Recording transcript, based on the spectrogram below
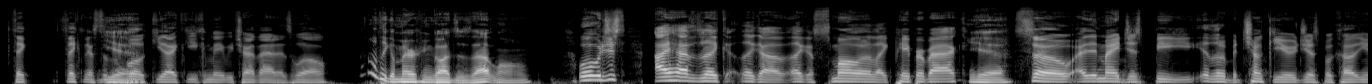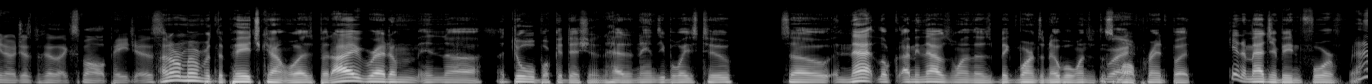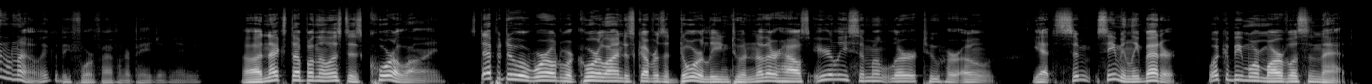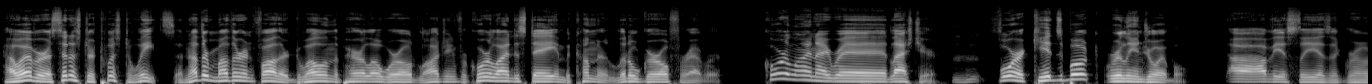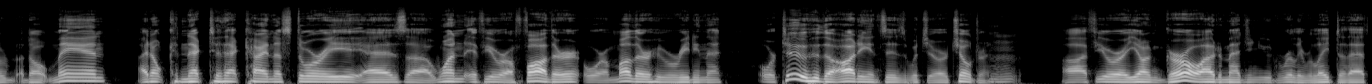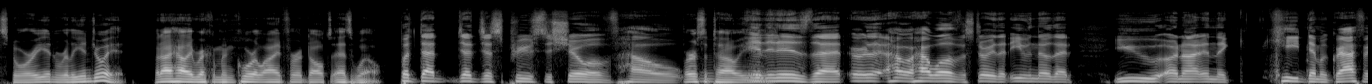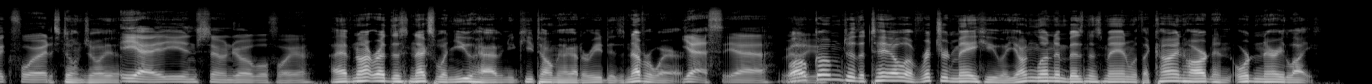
thickness of Yeah. the book. You like you can maybe try that as well. I don't think American Gods is that long. Well, we just I have like like a like a smaller like paperback. Yeah. So it might just be a little bit chunkier, just because you know, just because like smaller pages. I don't remember what the page count was, but I read them in uh, a dual book edition. It had Anansi Boys too. So, and that look, I mean, that was one of those big Barnes and Noble ones with the small print, but can't imagine it being four. I don't know. It could be four or five hundred pages, maybe. Uh, next up on the list is Coraline. Step into a world where Coraline discovers a door leading to another house eerily similar to her own, yet sim- seemingly better. What could be more marvelous than that? However, a sinister twist awaits. Another mother and father dwell in the parallel world, lodging for Coraline to stay and become their little girl forever. Coraline, I read last year. Mhm. For a kid's book, really enjoyable. Uh, obviously, as a grown adult man, I don't connect to that kind of story as uh, one, if you're a father or a mother who are reading that, or two, who the audience is, which are children. Mhm. Uh, if you were a young girl, I would imagine you'd really relate to that story and really enjoy it. But I highly recommend Coraline for adults as well. But that that just proves the show of how Versatile it, is. it is that, or how how well of a story that even though that you are not in the key demographic for it, still enjoy it. yeah, it's still enjoyable for you. I have not read this next one you have, and you keep telling me I got to read it. It's Neverwhere. Yes, yeah. really good. Welcome to the tale of Richard Mayhew, a young London businessman with a kind heart and an ordinary life.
